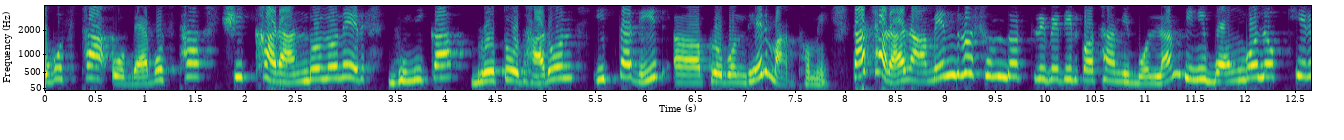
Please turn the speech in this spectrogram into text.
অবস্থা ও ব্যবস্থা, শিক্ষার আন্দোলনের ভূমিকা, ব্রত ধারণ ইত্যাদির প্রবন্ধের মাধ্যমে। তাছাড়া রামেন্দ্র সুন্দর ত্রিবেদীর কথা আমি বললাম, তিনি বঙ্গলক্ষ্মীর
